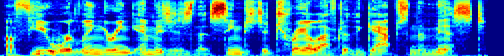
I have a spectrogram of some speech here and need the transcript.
A few were lingering images that seemed to trail after the gaps in the mist,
